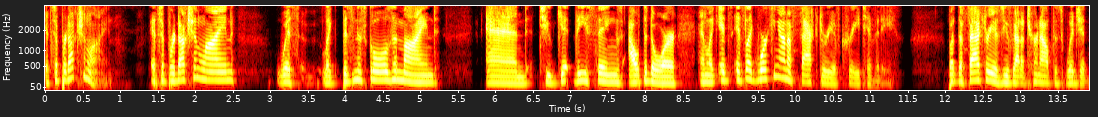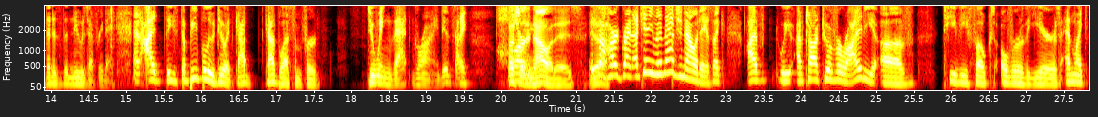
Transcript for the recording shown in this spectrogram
it's a production line. It's a production line with like business goals in mind and to get these things out the door and like it's it's like working on a factory of creativity. But the factory is you've got to turn out this widget that is the news every day. And I these the people who do it, God God bless them for doing that grind. It's like especially hard. nowadays. It's Yeah. a hard grind. I can't even imagine nowadays. Like I've we I've talked to a variety of TV folks over the years and like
